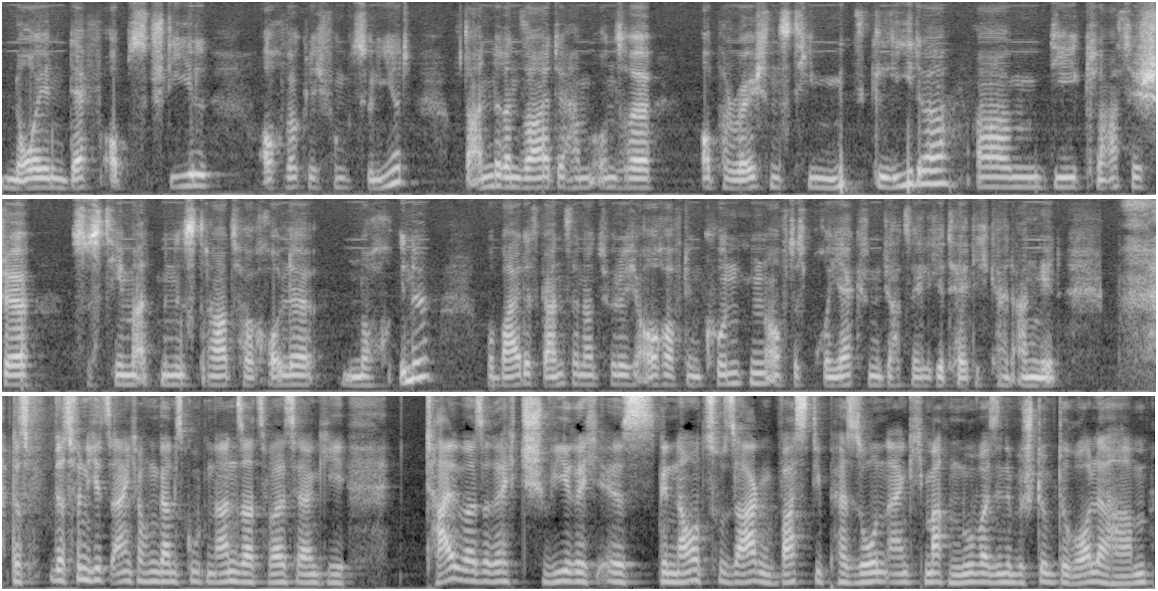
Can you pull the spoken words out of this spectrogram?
neuen DevOps-Stil auch wirklich funktioniert. Auf der anderen Seite haben unsere Operations-Team-Mitglieder ähm, die klassische Systemadministrator-Rolle noch inne, wobei das Ganze natürlich auch auf den Kunden, auf das Projekt und die tatsächliche Tätigkeit angeht. Das, das finde ich jetzt eigentlich auch einen ganz guten Ansatz, weil es ja irgendwie teilweise recht schwierig ist, genau zu sagen, was die Personen eigentlich machen. Nur weil sie eine bestimmte Rolle haben,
